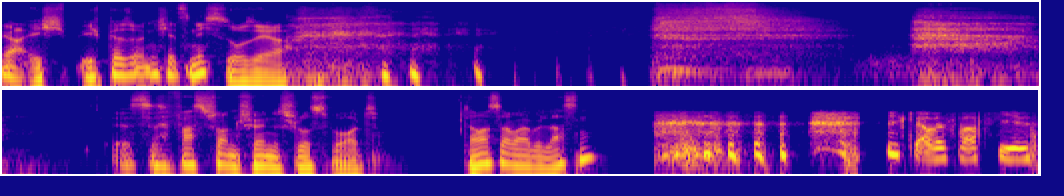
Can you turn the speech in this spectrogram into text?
Ja, ich, ich persönlich jetzt nicht so sehr. Es ist fast schon ein schönes Schlusswort. Sollen wir es dabei belassen? ich glaube, es war viel.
